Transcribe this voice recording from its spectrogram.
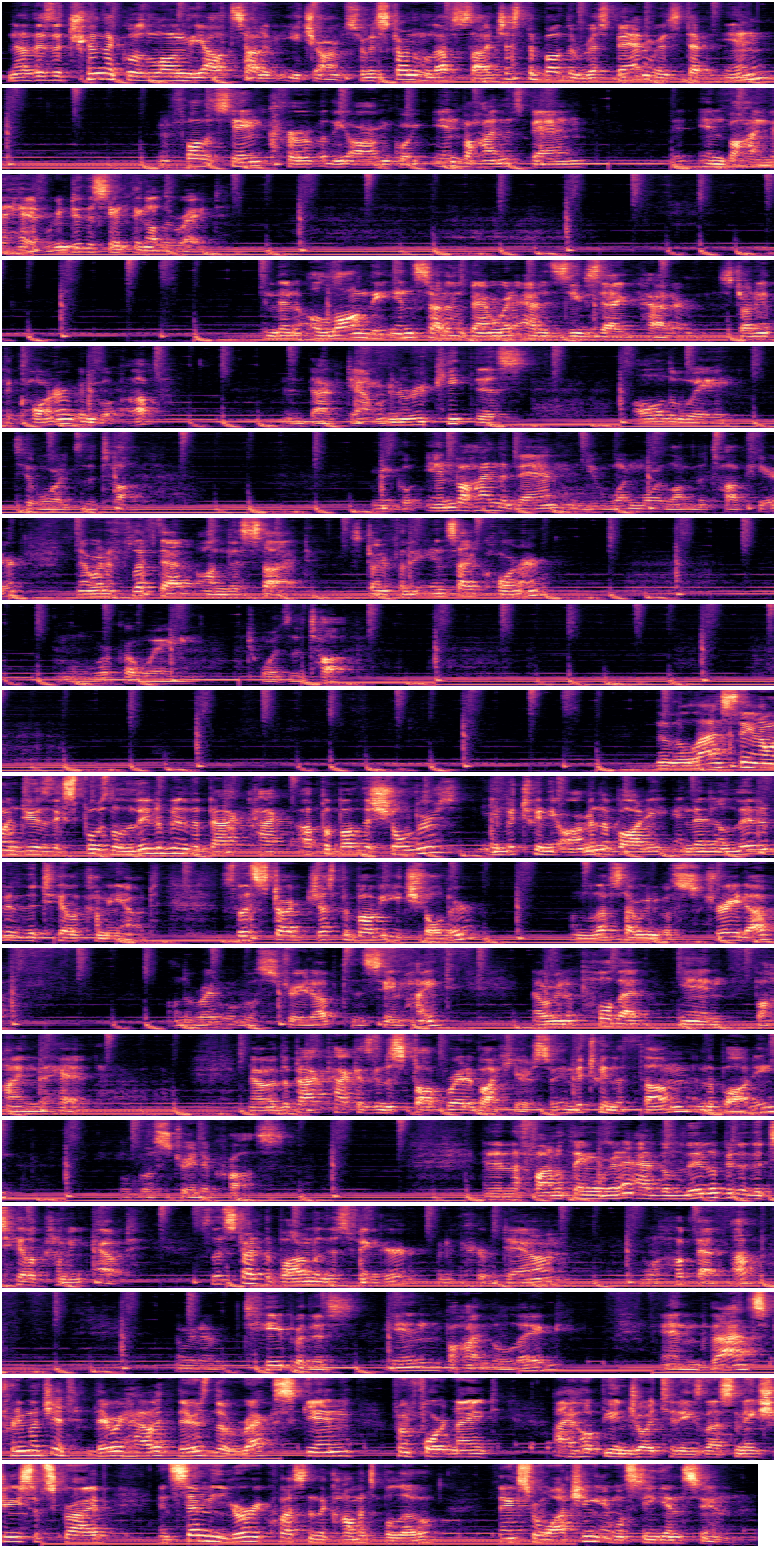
Now there's a trim that goes along the outside of each arm. So we're gonna start on the left side, just above the wristband, we're gonna step in, we're follow the same curve of the arm, going in behind this band, and in behind the head. We're gonna do the same thing on the right. And then along the inside of the band, we're gonna add a zigzag pattern. Starting at the corner, we're gonna go up and back down. We're gonna repeat this all the way towards the top. We're gonna go in behind the band and do one more along the top here. Now we're gonna flip that on this side. Starting from the inside corner, and we'll work our way towards the top. Now the last thing I want to do is expose a little bit of the backpack up above the shoulders, in between the arm and the body, and then a little bit of the tail coming out. So let's start just above each shoulder. On the left side, we're gonna go straight up. On the right, we'll go straight up to the same height. Now we're gonna pull that in behind the head. Now the backpack is gonna stop right about here. So in between the thumb and the body, we'll go straight across. And then the final thing, we're gonna add a little bit of the tail coming out. So let's start at the bottom of this finger. We're gonna curve down, and we'll hook that up And we're gonna taper this in behind the leg. And that's pretty much it. There we have it. There's the Rex skin from Fortnite. I hope you enjoyed today's lesson. Make sure you subscribe and send me your requests in the comments below. Thanks for watching and we'll see you again soon.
